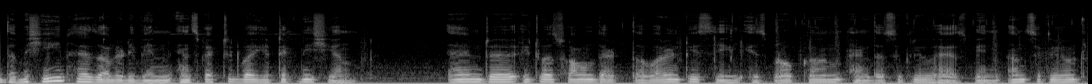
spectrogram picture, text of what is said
The machine has already been inspected by a technician and uh, it was found that the warranty seal is broken and the screw has been unscrewed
